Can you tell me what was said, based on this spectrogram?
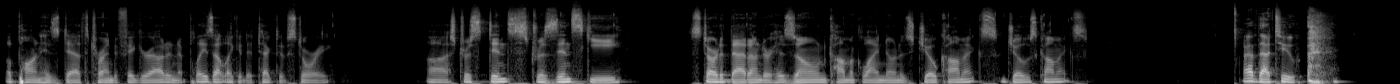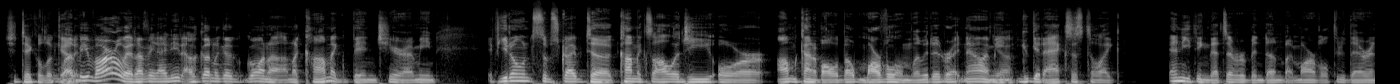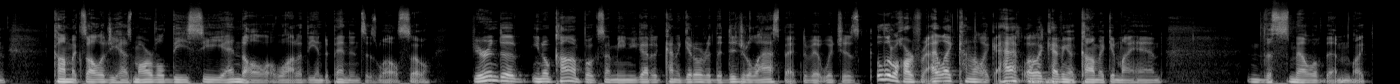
upon his death trying to figure out, and it plays out like a detective story. Uh, Straczynski started that under his own comic line known as Joe Comics, Joe's Comics. I have that too. Should take a look Let at it. Let me borrow it. I mean, I need. I'm gonna go, go on a, on a comic binge here. I mean, if you don't subscribe to Comixology or I'm kind of all about Marvel Unlimited right now. I mean, Yeah. you get access to like anything that's ever been done by Marvel through there, and Comixology has Marvel, DC, and all a lot of the independents as well. So. If you're into, you know, comic books, I mean, you got to kind of get over the digital aspect of it, which is a little hard for me. I like kind of like I, have, I like having a comic in my hand, the smell of them, like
